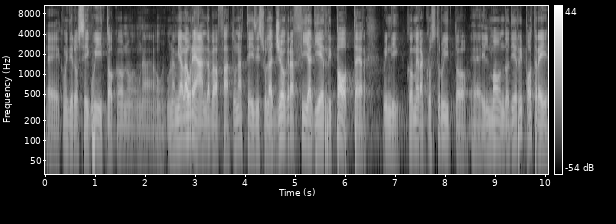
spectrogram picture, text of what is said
eh, come dire, ho seguito con una, una mia laureanda, aveva fatto una tesi sulla geografia di Harry Potter, quindi come era costruito eh, il mondo di Harry Potter e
